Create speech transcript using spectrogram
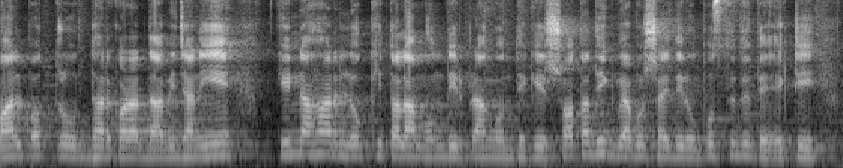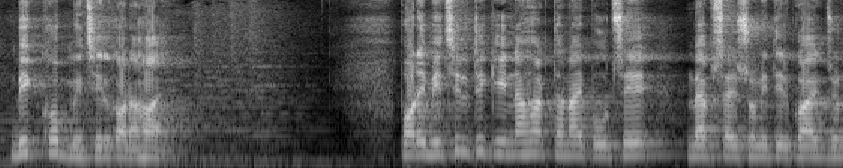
মালপত্র উদ্ধার করার দাবি জানিয়ে কিন্নাহার লক্ষ্মীতলা মন্দির প্রাঙ্গণ থেকে শতাধিক ব্যবসায়ীদের উপস্থিতিতে একটি বিক্ষোভ মিছিল করা হয়। পরে মিছিলটি কিন্নাহার থানায় পৌঁছে ব্যবসায়ী সমিতির কয়েকজন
